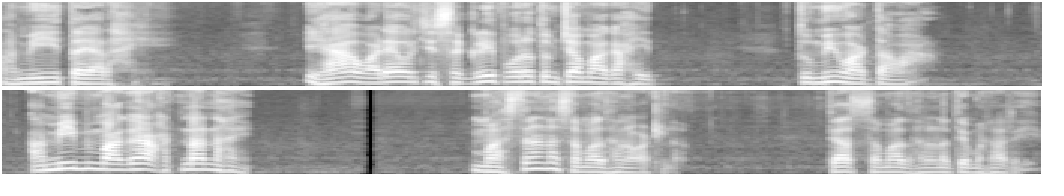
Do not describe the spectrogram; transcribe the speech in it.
आम्ही तयार आहे. ह्या वाड्यावरची सगळी पोरं तुमच्या मागं आहेत. तुम्ही वाट दावा. आम्ही मी मागं हटणार नाही. मास्तरांना समाधान वाटलं. त्याच समाधानानं ते म्हणाले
